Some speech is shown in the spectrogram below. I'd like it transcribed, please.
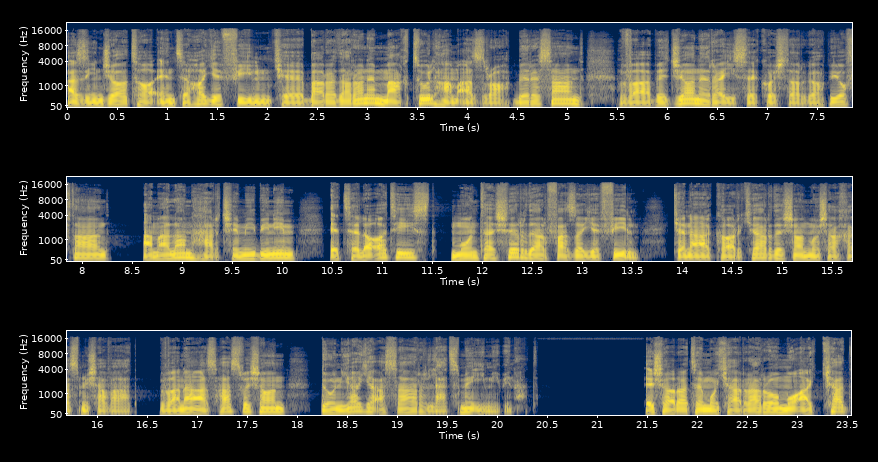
از اینجا تا انتهای فیلم که برادران مقتول هم از راه برسند و به جان رئیس کشتارگاه بیفتند عملا هرچه می‌بینیم اطلاعاتی است منتشر در فضای فیلم که نه کارکردشان مشخص می شود و نه از حذفشان دنیای اثر لطمه ای می بیند. اشارات مکرر و معکد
